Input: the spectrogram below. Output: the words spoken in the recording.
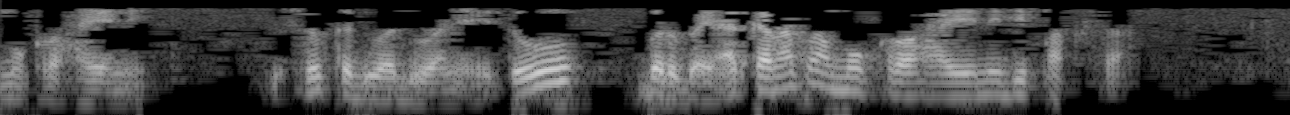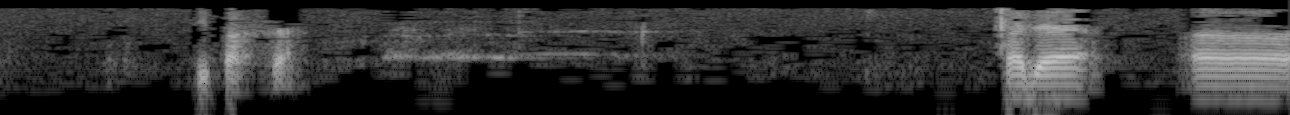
mukrohaini. Justru kedua-duanya itu berbaikat karena apa? Mukrohaini dipaksa. Dipaksa. Pada uh,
